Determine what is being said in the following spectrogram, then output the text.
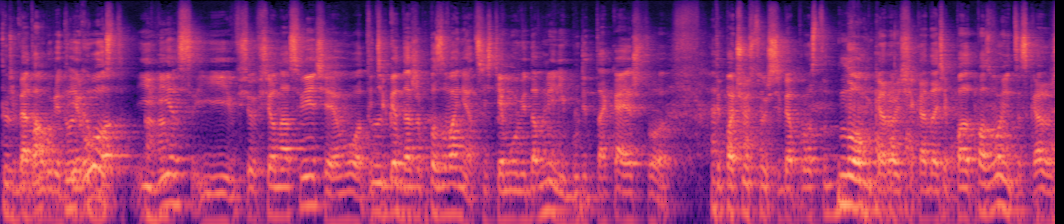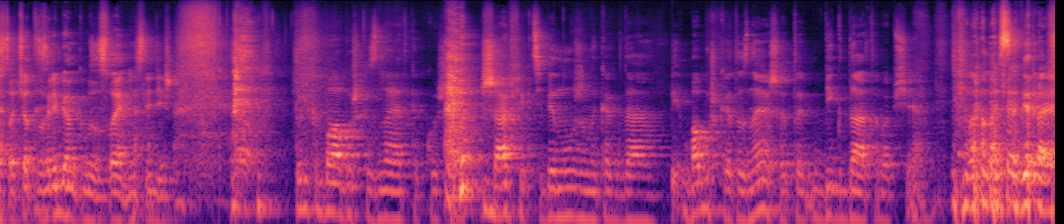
Только, У тебя там будет и рост, и ага. вес, и все, все на свете, вот. Только... И тебе даже позвонят. Система уведомлений будет такая, что ты почувствуешь себя просто дном, короче, когда тебе позвонят и скажут, что что-то за ребенком за своим не следишь. Только бабушка знает, какой шарфик тебе нужен и когда. Бабушка, это знаешь, это биг дата вообще. Она собирает,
